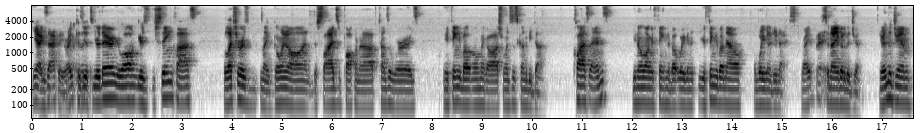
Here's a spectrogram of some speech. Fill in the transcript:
Yeah, exactly, right? Because you're, you're there, you're long, you're, you're sitting in class, the lecture is like going on, the slides are popping up, tons of words, and you're thinking about, oh my gosh, when's this going to be done? Class ends, you're no longer thinking about what you're gonna, you're thinking about now what you're gonna do next, right? Right. So now you go to the gym. You're in the gym,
